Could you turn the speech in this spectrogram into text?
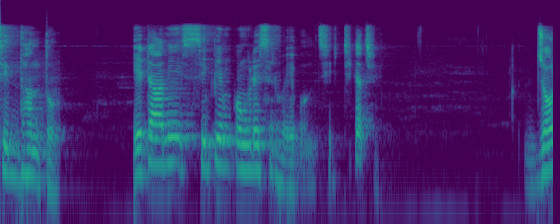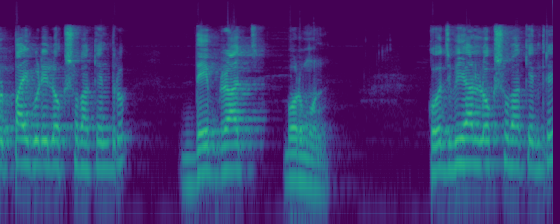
সিদ্ধান্ত। এটা আমি সিপিএম কংগ্রেসের হয়ে বলছি, ঠিক আছে? জলপাইগুড়ি লোকসভা কেন্দ্র, দেবরাজ বর্মন। কোচবিহার লোকসভা কেন্দ্রে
